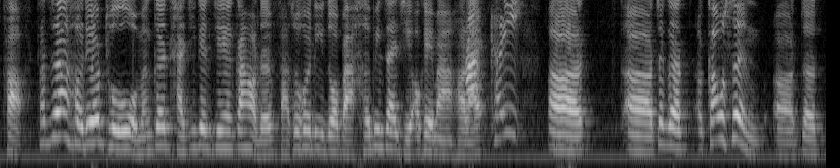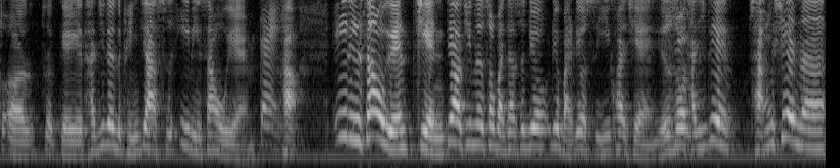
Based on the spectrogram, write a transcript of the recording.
好，那这张河流图，我们跟台积电今天刚好的法说会利多把合并在一起，OK 吗？好，好来，可以，呃呃，这个呃高盛呃的呃这给台积电的评价是一零三五元，对好。一零三五元减掉今天的收盘价是六六百六十一块钱，也就是说台积电长线呢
